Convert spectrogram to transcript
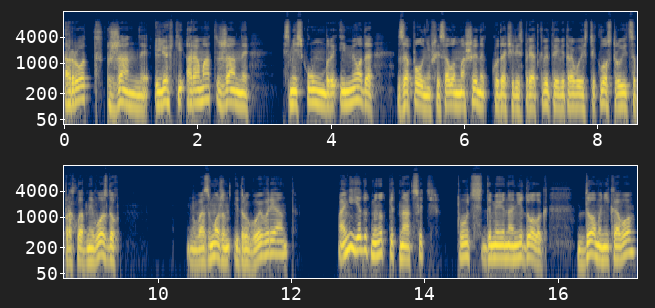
Рот Жанны, легкий аромат Жанны, смесь умбры и меда — заполнивший салон машины, куда через приоткрытое ветровое стекло струится прохладный воздух. Возможен и другой вариант. Они едут минут пятнадцать. Путь до Мюина недолг. Дома никого.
